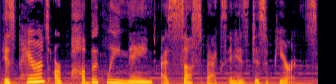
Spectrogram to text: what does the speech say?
his parents are publicly named as suspects in his disappearance.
